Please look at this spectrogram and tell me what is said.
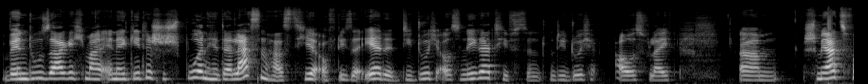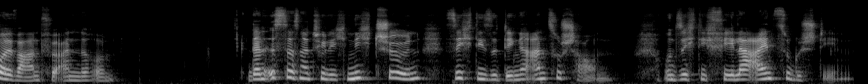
Wenn du, sage ich mal, energetische Spuren hinterlassen hast hier auf dieser Erde, die durchaus negativ sind und die durchaus vielleicht ähm, schmerzvoll waren für andere, dann ist das natürlich nicht schön, sich diese Dinge anzuschauen und sich die Fehler einzugestehen.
